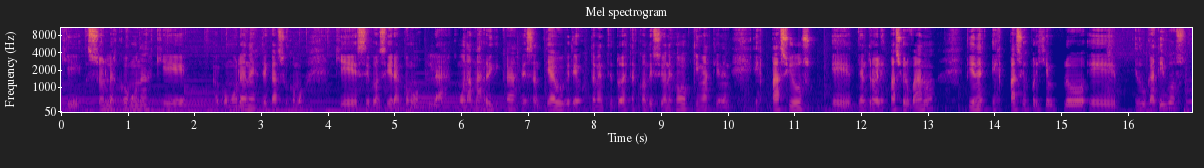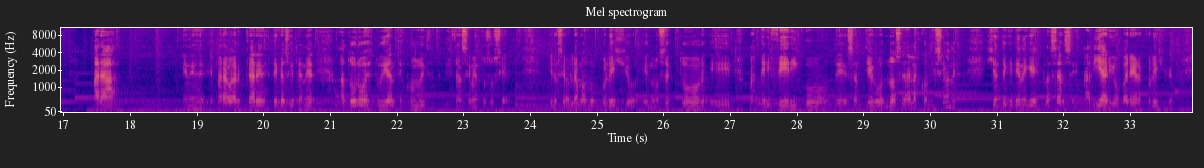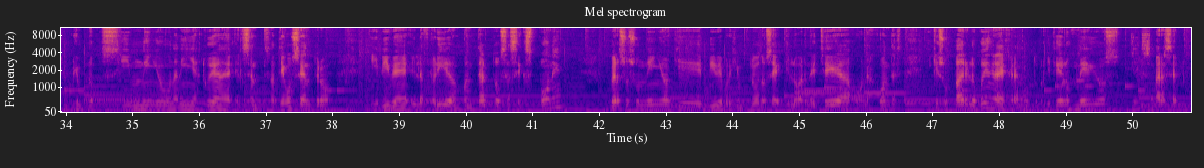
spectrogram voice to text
que son las comunas que acumulan en este caso como que se consideran como las comunas más ricas de Santiago, que tienen justamente todas estas condiciones óptimas, tienen espacios eh, dentro del espacio urbano tiene espacios, por ejemplo, eh, educativos para, e, para abarcar en este caso y tener a todos los estudiantes con un distanciamiento social. Pero si hablamos de un colegio en un sector eh, más periférico de Santiago, no se dan las condiciones. Gente que tiene que desplazarse a diario para ir al colegio. Por ejemplo, si un niño o una niña estudia en el Santiago Centro y vive en la Florida, en Puente Alto, o sea, se expone versus un niño que vive, por ejemplo, no sé, en Lobarnechea o en Las Condes y que sus padres lo pueden ir a dejar en auto porque tienen los medios para hacerlo.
